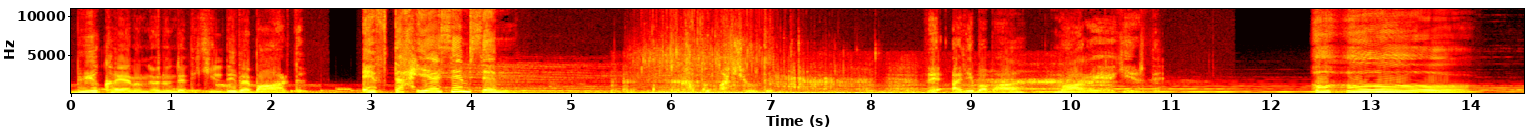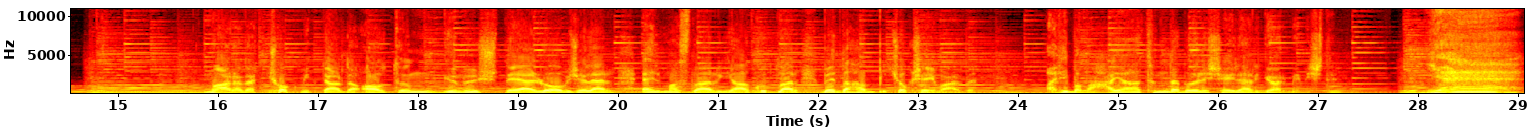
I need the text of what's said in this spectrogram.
Büyük kayanın önünde dikildi ve bağırdı. افتح يا سمسم Kapı açıldı ve Ali Baba mağaraya girdi. هو هو Mağarada çok miktarda altın, gümüş, değerli objeler, elmaslar, yakutlar ve daha birçok şey vardı. Ali Baba hayatında böyle şeyler görmemişti. ياه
